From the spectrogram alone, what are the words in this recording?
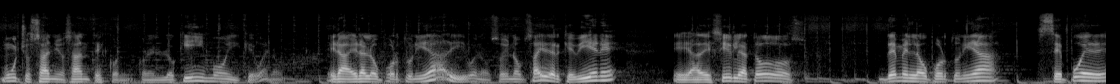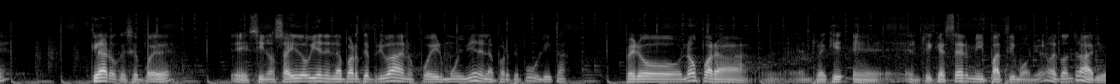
muchos años antes con, el loquismo y que bueno, era, era la oportunidad y bueno, soy un outsider que viene eh, a decirle a todos, denme la oportunidad, se puede, claro que se puede. Eh, si nos ha ido bien en la parte privada, nos puede ir muy bien en la parte pública, pero no para enriquecer mi patrimonio, no, al contrario.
